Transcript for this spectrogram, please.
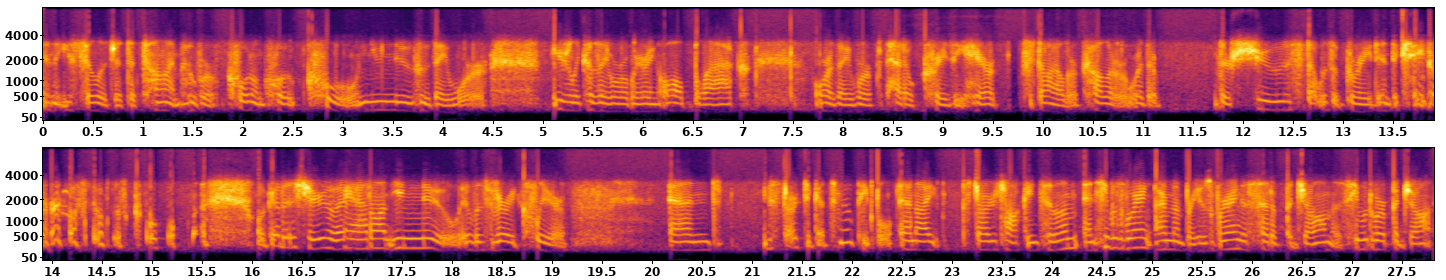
in the East Village at the time who were quote unquote cool, and you knew who they were, usually because they were wearing all black, or they were had a crazy hairstyle or color, or their their shoes. That was a great indicator of it was cool. what kind of shoes they had on. You knew it was very clear. And you start to get to know people. And I started talking to him, and he was wearing, I remember, he was wearing a set of pajamas. He would wear pajamas,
